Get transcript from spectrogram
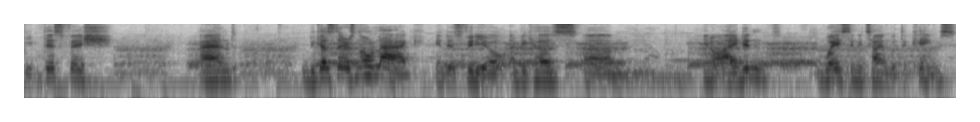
eat this fish, and because there's no lag in this video and because um, you know I didn't waste any time with the kings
